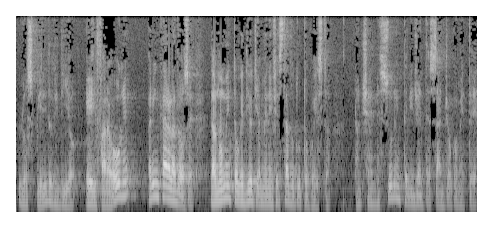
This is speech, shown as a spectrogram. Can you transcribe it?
lo Spirito di Dio e il faraone rincara la dose. Dal momento che Dio ti ha manifestato tutto questo, non c'è nessuno intelligente e saggio come te.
